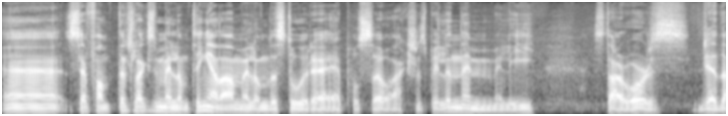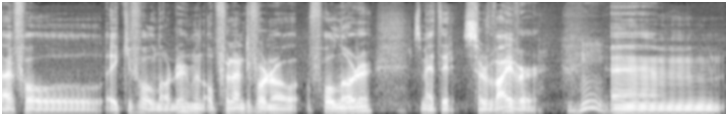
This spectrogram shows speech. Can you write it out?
Uh, så jeg fant en slags mellomting jeg da mellom det store eposet og actionspillet, nemlig Star Wars Jedi Fall Ikke Fallen Order, men oppfølgeren til Fallen Order, som heter Survivor. Mhm. Um,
